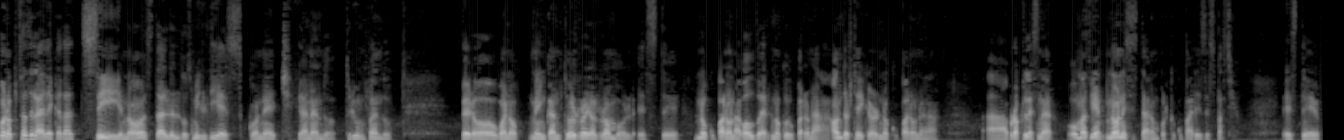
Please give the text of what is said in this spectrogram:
bueno, quizás de la década sí, ¿no? Está el del 2010 con Edge ganando, triunfando. Pero bueno, me encantó el Royal Rumble. Este, no ocuparon a Goldberg, no ocuparon a Undertaker, no ocuparon a, Brock Lesnar, o más bien no necesitaron porque ocupar es despacio. Este,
